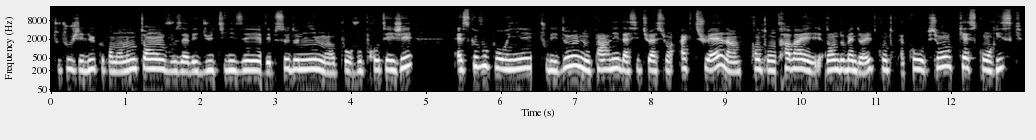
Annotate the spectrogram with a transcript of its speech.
Toutou, j'ai lu que pendant longtemps, vous avez dû utiliser des pseudonymes pour vous protéger. Est-ce que vous pourriez tous les deux nous parler de la situation actuelle quand on travaille dans le domaine de la lutte contre la corruption? Qu'est-ce qu'on risque?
